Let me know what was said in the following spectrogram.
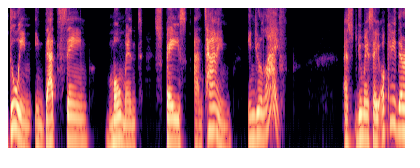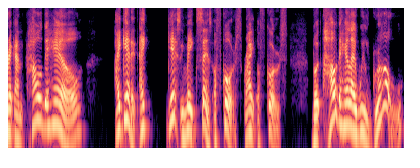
doing in that same moment, space, and time in your life. As you may say, okay, Derek, and how the hell I get it? I guess it makes sense, of course, right? Of course. But how the hell I will grow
